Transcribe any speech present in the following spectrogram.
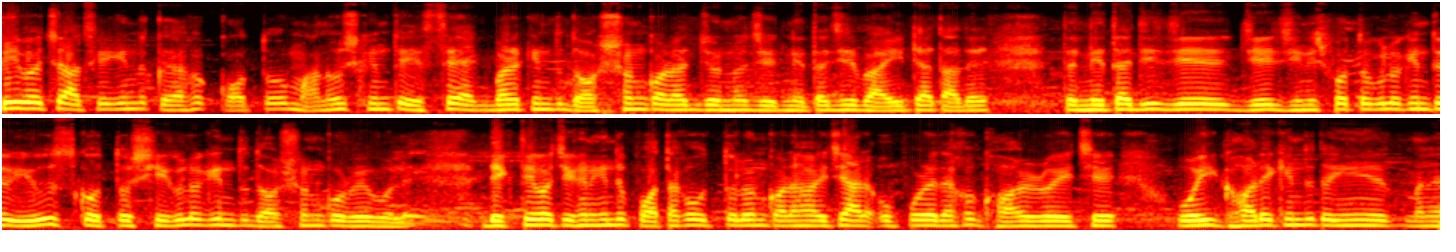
দেখতেই পাচ্ছ আজকে কিন্তু দেখো কত মানুষ কিন্তু এসে একবার কিন্তু দর্শন করার জন্য যে নেতাজির বাড়িটা, তাদের নেতাজি যে যে জিনিসপত্রগুলো কিন্তু ইউজ করতো, সেগুলো কিন্তু দর্শন করবে বলে দেখতেই পাচ্ছি। এখানে কিন্তু পতাকা উত্তোলন করা হয়েছে, আর ওপরে দেখো ঘর রয়েছে। ওই ঘরে কিন্তু তিনি মানে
